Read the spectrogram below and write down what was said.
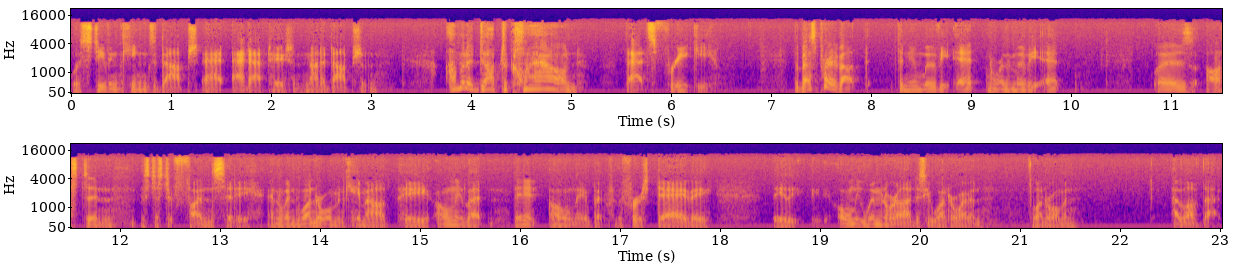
was Stephen King's adoption, adaptation, not adoption. I'm going to adopt a clown. That's freaky. The best part about the new movie It, or the movie It, was Austin is just a fun city. And when Wonder Woman came out, they only let they didn't only, but for the first day they they only women were allowed to see Wonder Woman. Wonder Woman. I love that.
